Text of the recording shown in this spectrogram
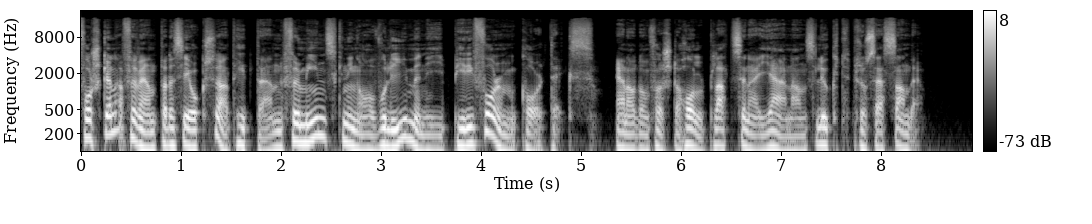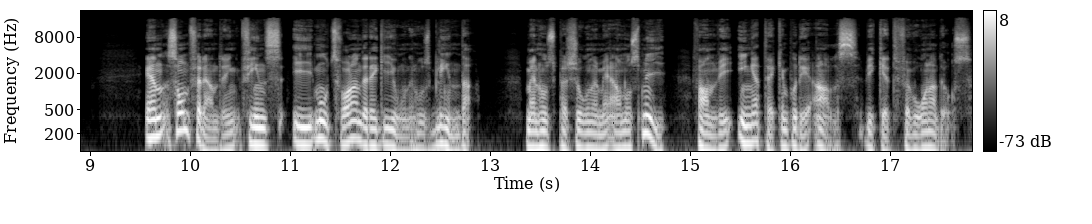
Forskarna förväntade sig också att hitta en förminskning av volymen i piriform cortex, en av de första hållplatserna i hjärnans luktprocessande. En sån förändring finns i motsvarande regioner hos blinda, men hos personer med anosmi fann vi inga tecken på det alls, vilket förvånade oss.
